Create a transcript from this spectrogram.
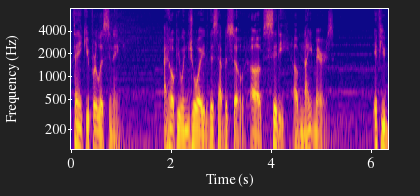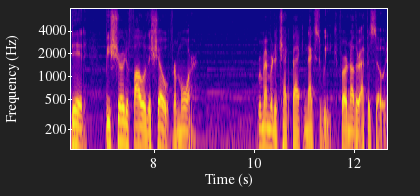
Thank you for listening. I hope you enjoyed this episode of City of Nightmares. If you did, be sure to follow the show for more. Remember to check back next week for another episode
